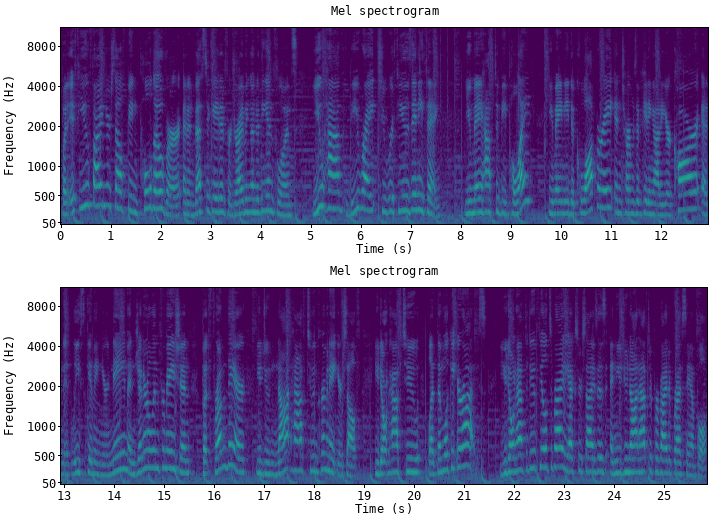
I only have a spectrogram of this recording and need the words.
But if you find yourself being pulled over and investigated for driving under the influence, you have the right to refuse anything. You may have to be polite, you may need to cooperate in terms of getting out of your car and at least giving your name and general information, but from there, you do not have to incriminate yourself. You don't have to let them look at your eyes. You don't have to do field sobriety exercises, and you do not have to provide a breath sample.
